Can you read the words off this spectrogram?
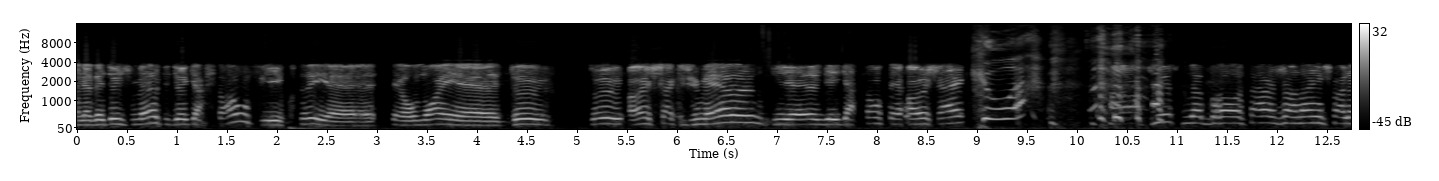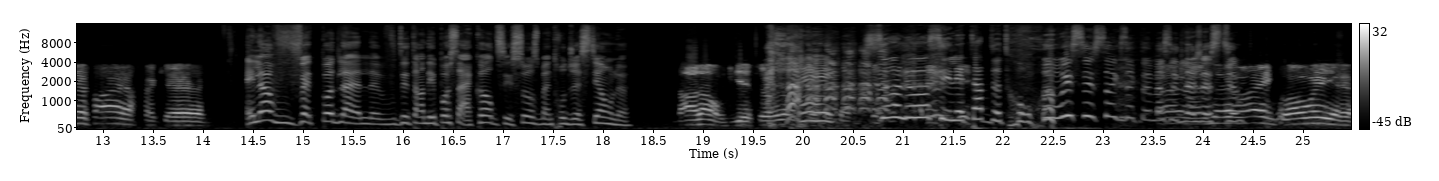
elle avait deux jumelles puis deux garçons, puis écoutez, euh, c'était au moins euh, deux, deux, un chaque jumelle, puis euh, les garçons, c'était un chaque. Quoi? En plus, le brassage de linge, fallait faire. Fait que, Et là, vous faites pas de la, vous détendez pas sa corde, c'est sûr, c'est bien trop de gestion, là. Non, non, oubliez ça. là. Hey, ça, là, c'est l'étape de trop. oui, c'est ça exactement, c'est de la Euh, gestion. Oui, oui, oui. euh,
